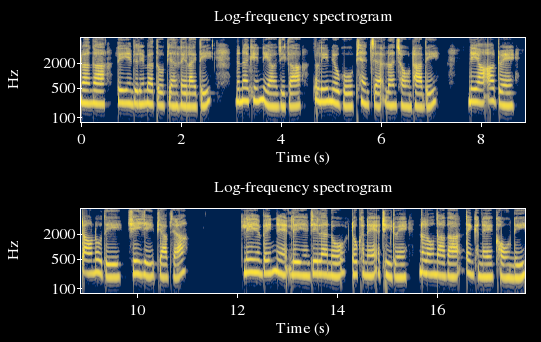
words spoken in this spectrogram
နွမ်းကလေရင်ပြတင်းဘက်သို့ပြန်လှည့်လိုက်သည်။နနက်ခင်းနေအောင်ကြီးကကလေးမျိုးကို ဖြန့်ကျက်လွှမ်းခြုံထားသည်။နေအောင်အောက်တွင် တောင်တို့သည်ရိပ်ရိပ်ပြပြ လေရင်ဘိန်းနှင့်လေရင်ပြေးလန်းတို့ဒုက္ခနဲ့အထီတွင်နှလုံးသားကတိတ်ခနဲခုန်သည်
